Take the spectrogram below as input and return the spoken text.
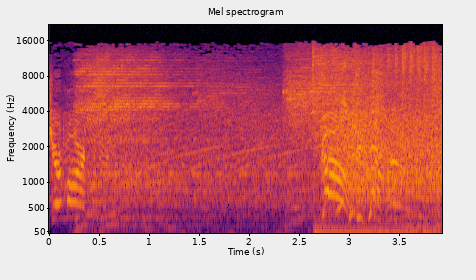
Your mark. Go!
